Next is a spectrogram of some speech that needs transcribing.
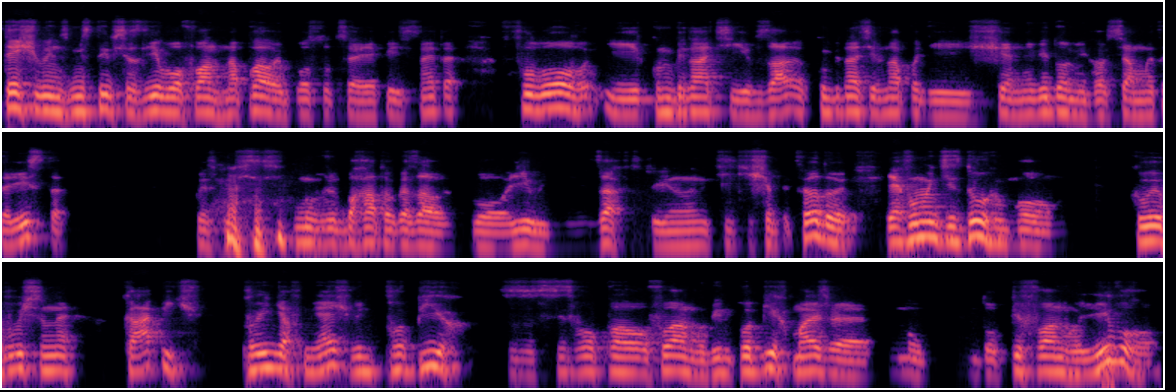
те, що він змістився з лівого флангу на правий, просто це якийсь, знаєте, фулов і комбінації в за комбінації в нападі ще невідомі гравцям металіста. Ми вже багато казали про рівень захисту, і вони тільки ще підтвердили. Як в моменті з другим голом, коли вибачте мене Капіч прийняв м'яч, він пробіг зі свого правого флангу, він побіг майже ну, до півфлангу лівого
